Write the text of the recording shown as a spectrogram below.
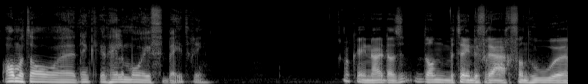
al met al denk ik een hele mooie verbetering. Oké, okay, nou dat is dan meteen de vraag van hoe, uh,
